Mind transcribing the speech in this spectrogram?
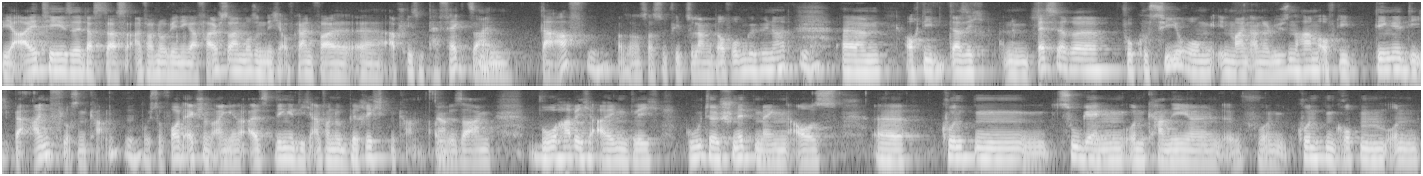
BI-These, dass das einfach nur weniger falsch sein muss und nicht auf keinen Fall äh, abschließend perfekt sein darf, also sonst hast du viel zu lange drauf rumgehühnert. Mhm. Ähm, auch die, dass ich eine bessere Fokussierung in meinen Analysen habe auf die Dinge, die ich beeinflussen kann, mhm. wo ich sofort Actions eingehe, als Dinge, die ich einfach nur berichten kann. Also ja. wir sagen, wo habe ich eigentlich gute Schnittmengen aus äh, Kundenzugängen und Kanälen, äh, von Kundengruppen und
